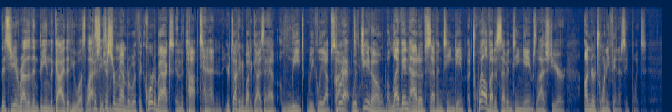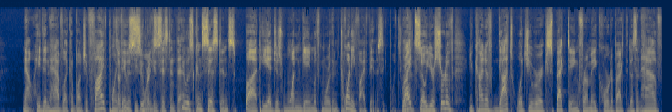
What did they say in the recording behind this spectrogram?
this year rather than being the guy that he was last Just, season. just remember, with the quarterbacks in the top 10, you're talking about guys that have elite weekly upside. Correct. With Geno, 11 out of 17 games, a uh, 12 out of 17 games last year, under 20 fantasy points. Now, he didn't have like a bunch of five point So he was super points. consistent then. He was consistent, but he had just one game with more than 25 fantasy points, right? So you're sort of, you kind of got what you were expecting from a quarterback that doesn't have.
